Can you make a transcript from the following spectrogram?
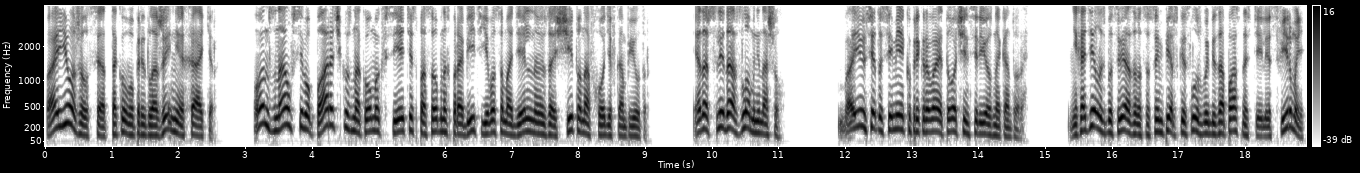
Поежился от такого предложения хакер. Он знал всего парочку знакомых в сети, способных пробить его самодельную защиту на входе в компьютер. Я даже следа взлома не нашел. Боюсь, эту семейку прикрывает очень серьезная контора. Не хотелось бы связываться с имперской службой безопасности или с фирмой,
